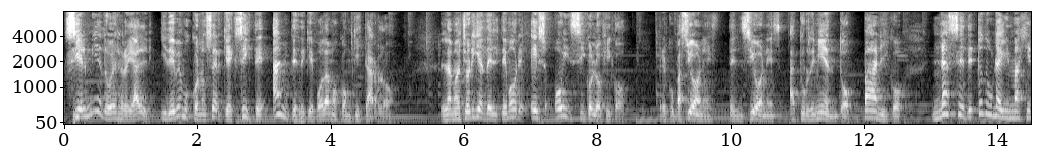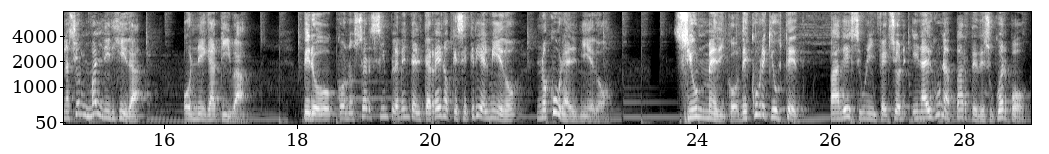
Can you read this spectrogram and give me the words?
Si el miedo es real y debemos conocer que existe antes de que podamos conquistarlo. La mayoría del temor es hoy psicológico. Preocupaciones, tensiones, aturdimiento, pánico, nace de toda una imaginación mal dirigida o negativa. Pero conocer simplemente el terreno que se cría el miedo no cura el miedo. Si un médico descubre que usted padece una infección en alguna parte de su cuerpo,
